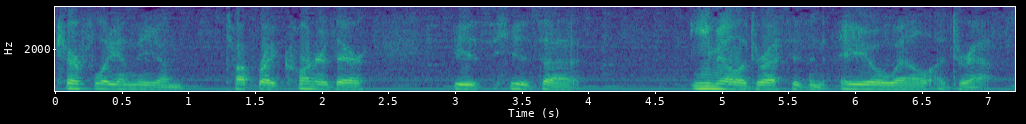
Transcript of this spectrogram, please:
carefully in the um, top right corner, there is his uh, email address is an AOL address.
